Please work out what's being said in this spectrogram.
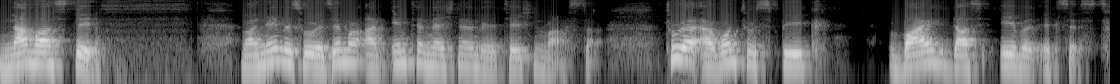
Namaste. My name is Rudi Zimmerer. I'm International Meditation Master. Today I want to speak why does evil exist?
